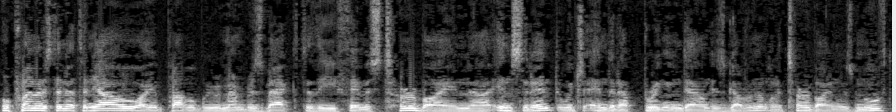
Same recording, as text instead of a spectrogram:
Well, Prime Minister Netanyahu I probably remembers back to the famous turbine uh, incident, which ended up bringing down his government when a turbine was moved.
